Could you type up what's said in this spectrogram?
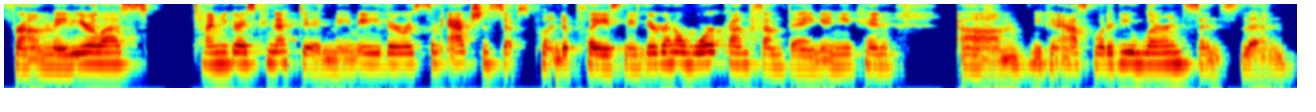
from maybe your last time you guys connected. Maybe there was some action steps put into place. Maybe they're going to work on something and you can um, you can ask, what have you learned since then?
